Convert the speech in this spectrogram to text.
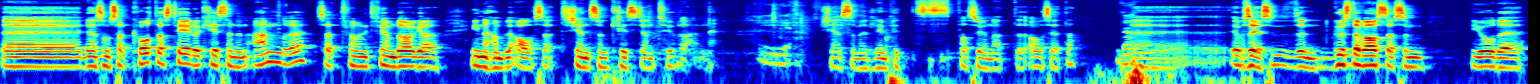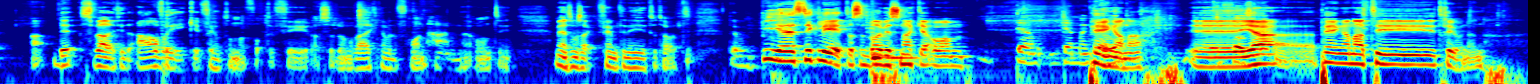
Eh, den som satt kortast tid var Kristian den andre, satt 295 dagar innan han blev avsatt, känd som Kristian Tyrann. Ja. Känns som en lämplig person att eh, avsätta. Där. Eh, ja precis, den Gustav Vasa som gjorde ah, det, Sverige till ett arvrike 1544, så de räknar väl från han eller någonting. Men som sagt, 59 totalt. Det var basically it, och sen började vi snacka om Dem, demagog. pengarna. Eh, ja, pengarna till tronen.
